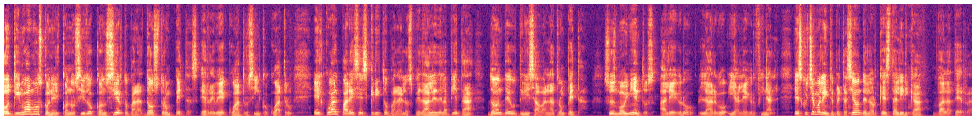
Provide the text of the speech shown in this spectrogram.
Continuamos con el conocido concierto para dos trompetas RB 454, el cual parece escrito para el hospedale de la Pietà, donde utilizaban la trompeta. Sus movimientos alegro, largo y alegro final. Escuchemos la interpretación de la orquesta lírica Valaterra.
